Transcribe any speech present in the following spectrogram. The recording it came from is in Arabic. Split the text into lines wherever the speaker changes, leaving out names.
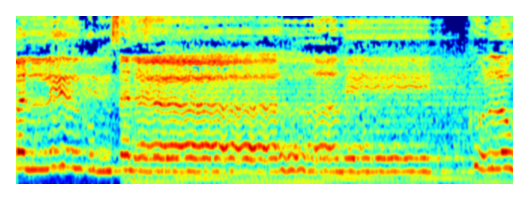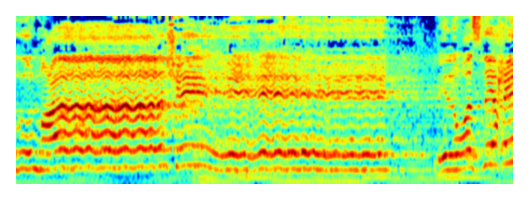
أبلغكم سلامي. كلهم عاشق للوصل حي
